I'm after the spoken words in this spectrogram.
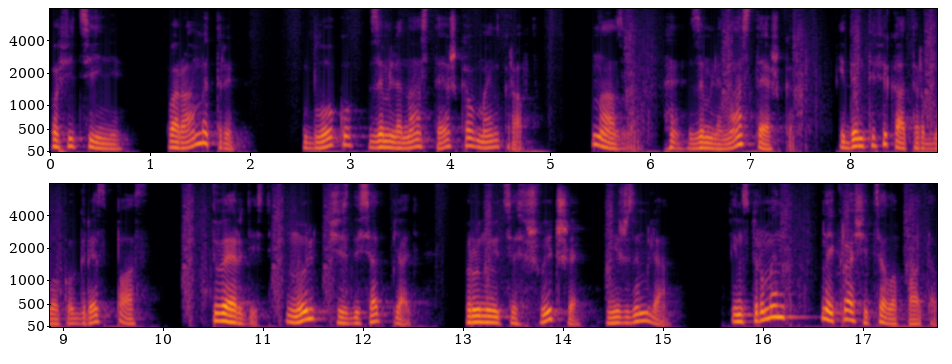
Офіційні параметри блоку Земляна стежка в Майнкрафт. Назва Земляна стежка. Ідентифікатор блоку GrassPass. Твердість 0,65. Руйнується швидше, ніж земля. Інструмент найкращий це лопата.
